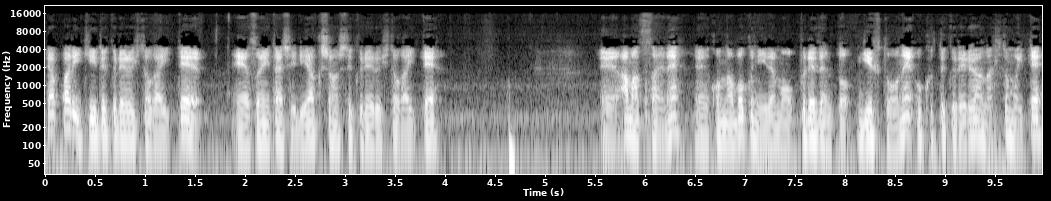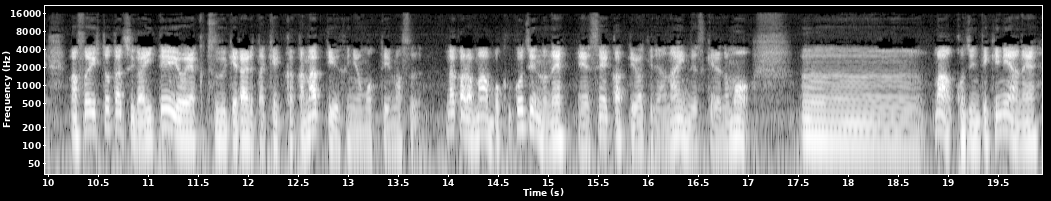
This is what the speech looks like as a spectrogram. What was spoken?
やっぱり聞いてくれる人がいて、えー、それに対してリアクションしてくれる人がいて、えー、アマツさえね、えー、こんな僕にでもプレゼント、ギフトをね、送ってくれるような人もいて、まあそういう人たちがいて、ようやく続けられた結果かなっていうふうに思っています。だからまあ僕個人のね、えー、成果っていうわけではないんですけれども、うーん、まあ個人的にはね、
